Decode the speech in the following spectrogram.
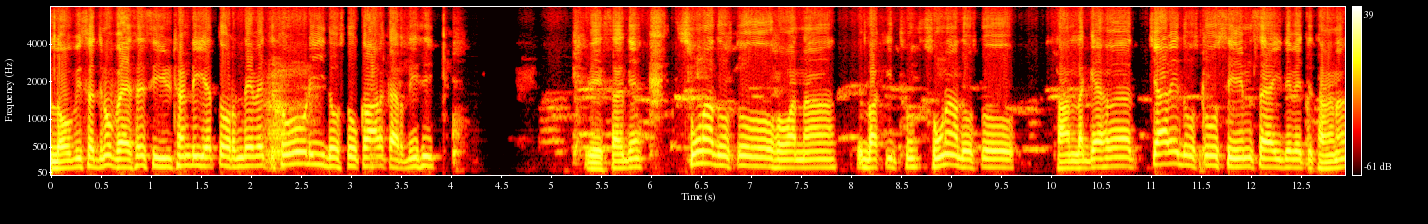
ਲਓ ਵੀ ਸੱਜਣੋ, ਵੈਸੇ ਸੀਲ ਠੰਡੀ ਹੈ ਤੁਰਨ ਦੇ ਵਿੱਚ ਥੋੜੀ ਦੋਸਤੋ ਕਾਲ ਕਰਦੀ ਸੀ। ਵੇਖ ਸਕਦੇ ਆ। ਸੋਹਣਾ ਦੋਸਤੋ ਹਵਾਨਾ, ਤੇ ਬਾਕੀ ਸੋਹਣਾ ਦੋਸਤੋ ਥਾਨ ਲੱਗਿਆ ਹੋਇਆ। ਚਾਰੇ ਦੋਸਤੋ ਸੇਮ ਸਾਈਜ਼ ਦੇ ਵਿੱਚ ਥਾਨ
